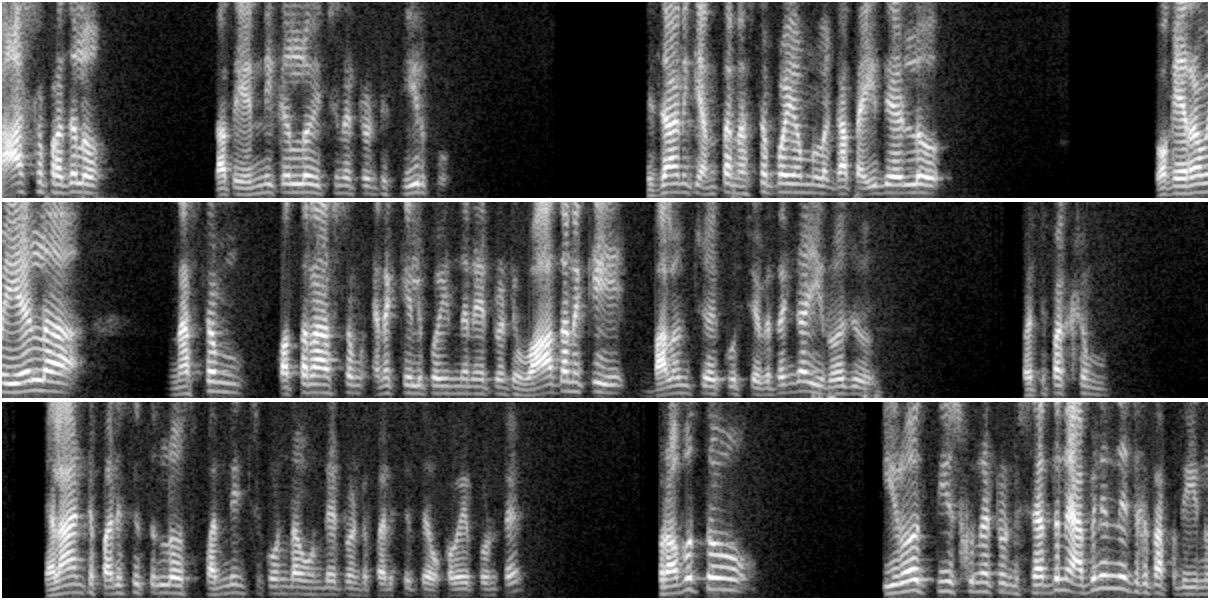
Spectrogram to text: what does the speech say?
రాష్ట్ర ప్రజలు గత ఎన్నికల్లో ఇచ్చినటువంటి తీర్పు నిజానికి ఎంత నష్టపోయాం గత ఐదేళ్ళు? ఒక ఇరవై ఏళ్ళ నష్టం కొత్త రాష్ట్రం వెనక్కి వెళ్ళిపోయిందనేటువంటి వాదనకి బలం చేకూర్చే విధంగా ఈరోజు ప్రతిపక్షం ఎలాంటి పరిస్థితుల్లో స్పందించకుండా ఉండేటువంటి పరిస్థితి ఒకవైపు ఉంటే ప్రభుత్వం ఈరోజు తీసుకున్నటువంటి శ్రద్ధని అభినందించక తప్పదు. ఈయన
